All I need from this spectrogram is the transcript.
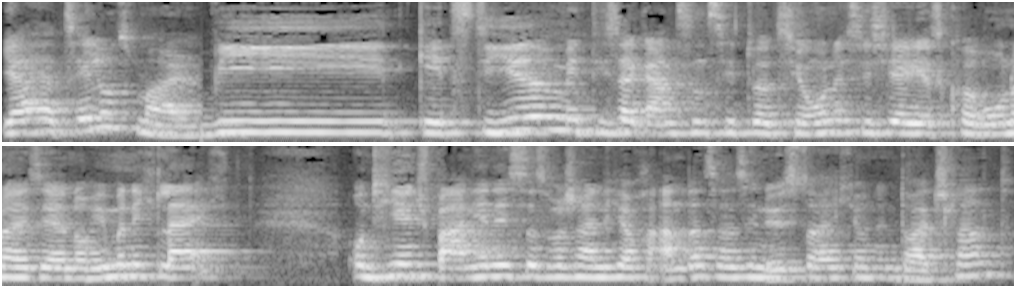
ja, erzähl uns mal, wie geht's dir mit dieser ganzen Situation? Es ist ja jetzt Corona, ist ja noch immer nicht leicht. Und hier in Spanien ist das wahrscheinlich auch anders als in Österreich und in Deutschland.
